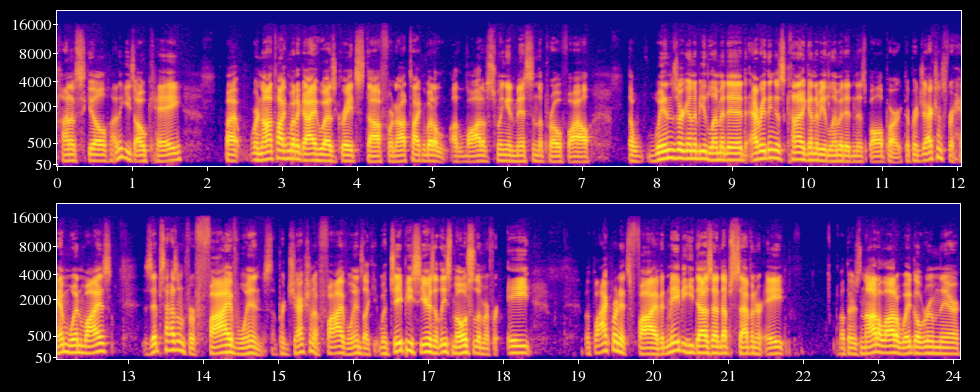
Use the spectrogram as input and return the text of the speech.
ton of skill. I think he's okay, but we're not talking about a guy who has great stuff. We're not talking about a, a lot of swing and miss in the profile. The wins are going to be limited. Everything is kind of going to be limited in this ballpark. The projections for him win wise Zips has him for five wins. The projection of five wins, like with JP Sears, at least most of them are for eight. With Blackburn, it's five, and maybe he does end up seven or eight, but there's not a lot of wiggle room there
